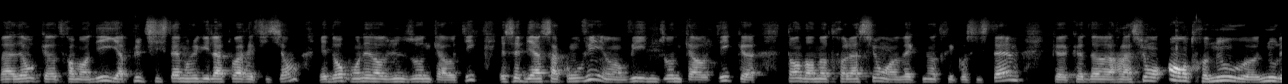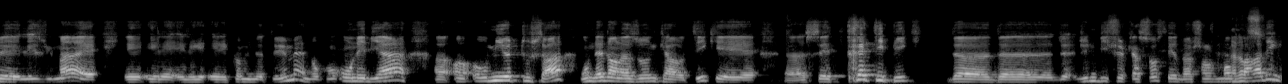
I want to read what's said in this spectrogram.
Ben donc, autrement dit, il n'y a plus de système régulatoire efficient et donc on est dans une zone chaotique et c'est bien ça qu'on vit. On vit une zone chaotique euh, tant dans notre relation avec notre écosystème que, que dans la relation entre nous, euh, nous les, les humains et, et, et, les, et, les, communautés humaines. Donc, on, est bien euh, au milieu de tout ça. On est dans la zone chaotique et c'est très typique d'une bifurcation, c'est-à-dire d'un changement de paradigme.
